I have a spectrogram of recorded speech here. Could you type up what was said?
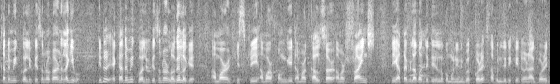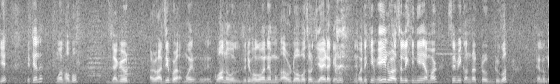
একাডেমিক কোৱালিফিকেশ্যনৰ কাৰণে লাগিব। কিন্তু একাডেমিক কোৱালিফিকেশ্যনৰ লগে লগে আমাৰ হিষ্ট্ৰী আমাৰ সংগীত আমাৰ কালচাৰ আমাৰ ছায়েন্স এই আটাইবিলাকত যদি তেওঁলোকে মনোনিৱেশ কৰে আপুনি যদি সেইধৰণে আগবঢ়াই দিয়ে তেতিয়াহ'লে মই ভাবোঁ জাগিৰোড আৰু আজিৰ পৰা মই কোৱা নহ'ল যদি ভগৱানে মোক আৰু দহ বছৰ জীয়াই ৰাখে মই দেখিম এই ল'ৰা ছোৱালীখিনিয়ে আমাৰ ছেমি কণ্ডাক্টৰ উদ্যোগত তেওঁলোকে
